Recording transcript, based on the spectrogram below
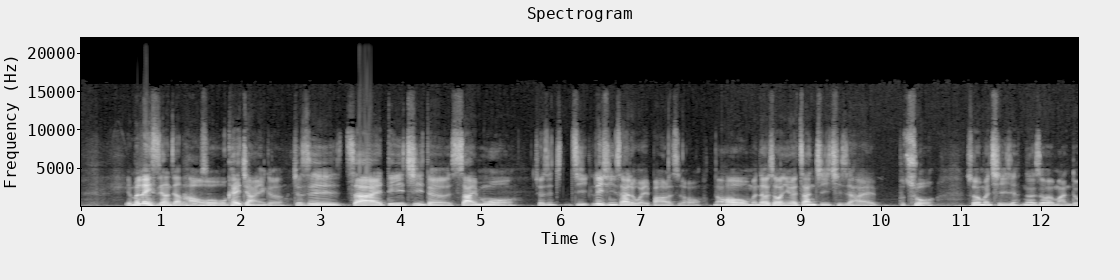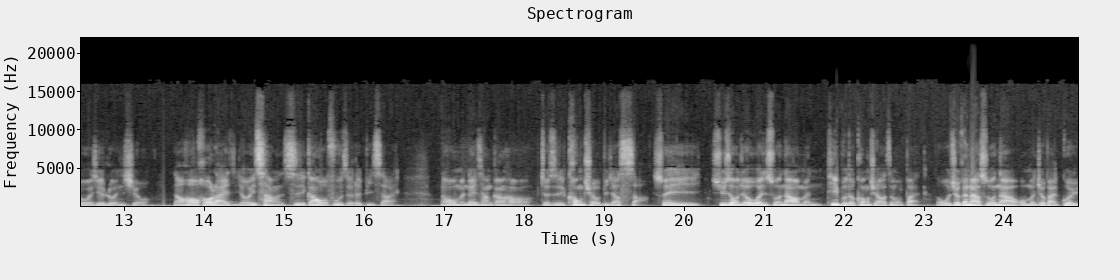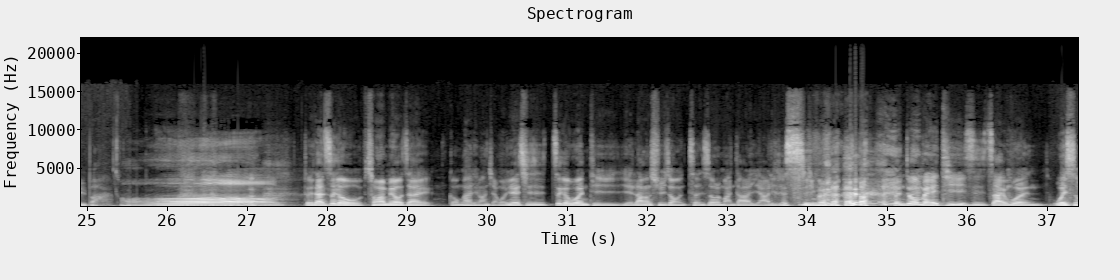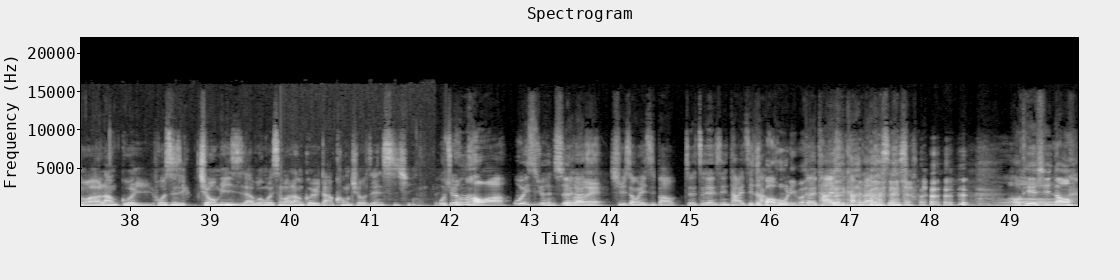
有没有类似像这样的好，？”我我可以讲一个，就是在第一季的赛末，就是季例行赛的尾巴的时候，然后我们那个时候因为战绩其实还不错，所以我们其实那个时候有蛮多一些轮休。然后后来有一场是刚好我负责的比赛，然后我们那一场刚好就是控球比较少，所以徐总就问说：“那我们替补的控球要怎么办？”我就跟他说：“那我们就摆桂宇吧。”哦，对，但是这个我从来没有在公开地方讲过，因为其实这个问题也让徐总承受了蛮大的压力，就是因为 很多媒体一直在问为什么要让桂宇，或是球迷一直在问为什么要让桂宇打控球这件事情。我觉得很好啊，我一直觉得很适对，合、但哎是徐总一直保就这件事情，他一直一直保护你们，对他一直扛在他身上。好贴心哦。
